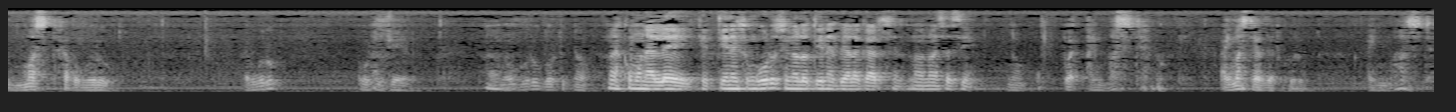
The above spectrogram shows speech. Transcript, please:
You must have a guru. A guru? Go to jail. No guru, go to... No, no es como una ley, que tienes un gurú, si no lo tienes ve a la cárcel. No, no es así. no. But I must have. I must have that guru. I must.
